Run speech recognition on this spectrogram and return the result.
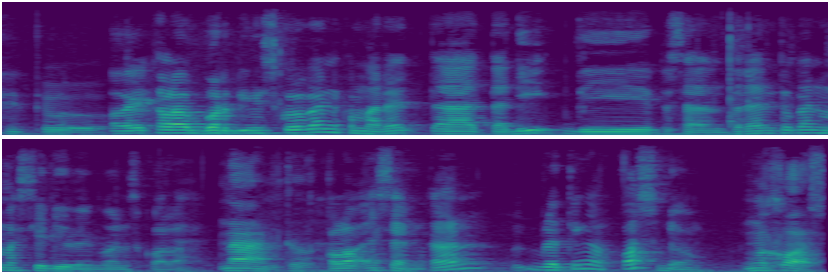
Gitu. Oke kalau boarding school kan kemarin ta- tadi di pesantren tuh kan masih di lingkungan sekolah. Nah, betul. Kalau SMK kan berarti ngekos dong. Ngekos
